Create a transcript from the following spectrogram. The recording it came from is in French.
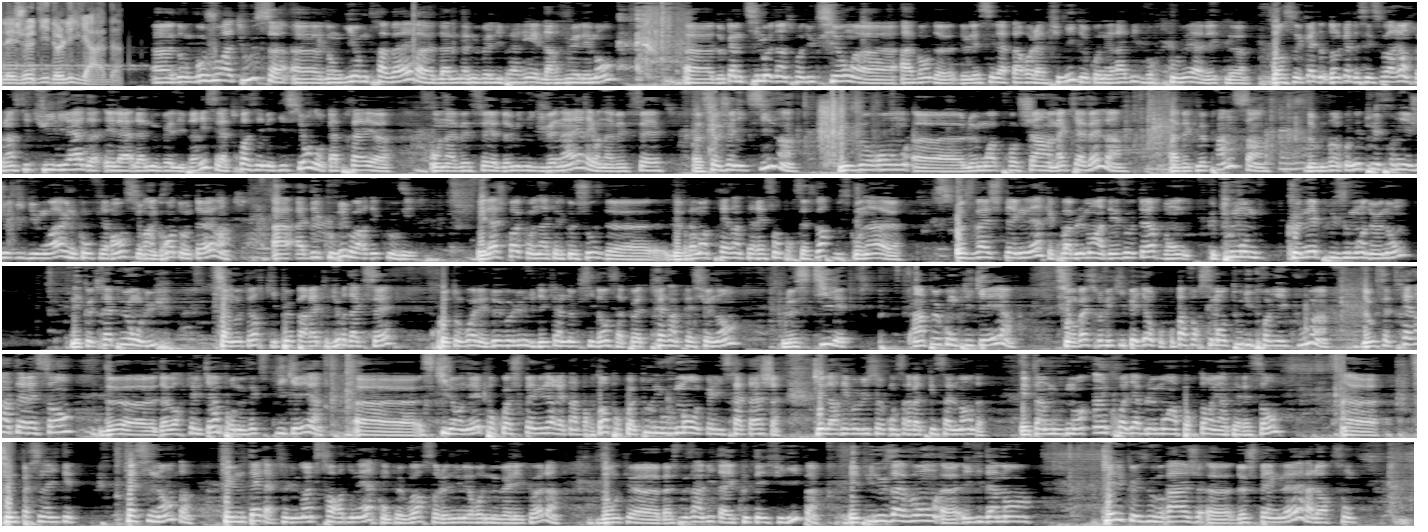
Les jeudis de l'Iliade. Euh, donc bonjour à tous, euh, donc Guillaume Travers euh, de la, nouvelle librairie et de la revue. Euh, donc un petit mot d'introduction euh, avant de, de, laisser la parole à Philippe. Donc on est ravi de vous retrouver avec le, dans ce cadre, dans le cadre de ces soirées entre l'Institut Iliade et la, la nouvelle librairie. C'est la troisième édition. Donc après euh, on avait fait Dominique Venner et on avait fait euh, Solzhenitsyn. Nous aurons euh, le mois prochain Machiavel avec Le Prince. Donc nous allons connaître tous les premiers jeudis du mois une conférence sur un grand auteur à, découvrir ou à redécouvrir. Et là, je crois qu'on a quelque chose de, de, vraiment très intéressant pour ce soir, puisqu'on a euh, Oswald Spengler, qui est probablement un des auteurs dont que tout le monde connaît plus ou moins de nom, mais que très peu ont lu. C'est un auteur qui peut paraître dur d'accès. Quand on voit les deux volumes du déclin de l'Occident, ça peut être très impressionnant. Le style est un peu compliqué. Si on va sur Wikipédia, on comprend pas forcément tout du premier coup. Donc c'est très intéressant euh, d'avoir quelqu'un pour nous expliquer euh, ce qu'il en est, pourquoi Spengler est important, pourquoi tout le mouvement auquel il se rattache, qui est la révolution conservatrice allemande, est un mouvement incroyablement important et intéressant. Euh, c'est une personnalité fascinante, qui a une tête absolument extraordinaire qu'on peut voir sur le numéro de Nouvelle École. Donc, euh, bah, je vous invite à écouter Philippe. Et puis nous avons euh, évidemment quelques ouvrages euh, de Spengler. Alors, son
